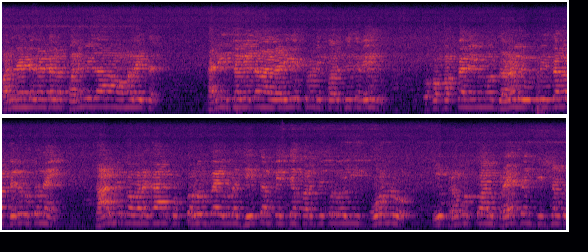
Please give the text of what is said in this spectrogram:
పన్నెండు గంటల పని విధానం అమలవుతుంది కనీస వేతనాలు అడిగేటువంటి పరిస్థితి లేదు. ఒక పక్కనేమో ధరలు విపరీతంగా పెరుగుతున్నాయి. కార్మిక వర్గానికి ఒక్క రూపాయి కూడా జీతం పెంచే పరిస్థితుల్లో ఈ కోడ్లు ఈ ప్రభుత్వాలు ప్రయత్నం చేసినట్టు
